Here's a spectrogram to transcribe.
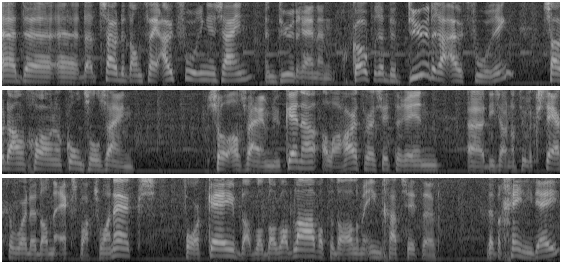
Uh, de, uh, dat zouden dan twee uitvoeringen zijn. Een duurdere en een goedkopere. De duurdere uitvoering zou dan gewoon een console zijn zoals wij hem nu kennen. Alle hardware zit erin. Uh, die zou natuurlijk sterker worden dan de Xbox One X. 4K, bla bla bla bla bla. Wat er dan allemaal in gaat zitten. We hebben geen idee.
